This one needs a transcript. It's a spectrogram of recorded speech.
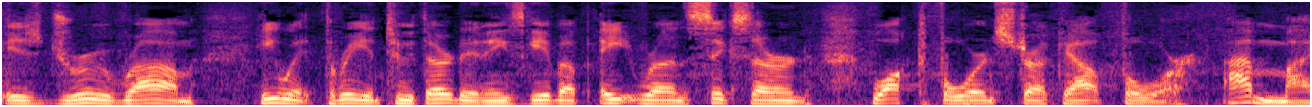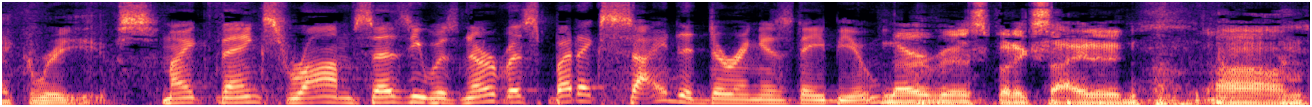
is Drew Rom. He went three and two third innings, gave up eight runs, six earned, walked four, and struck out four. I'm Mike Reeves. Mike thanks Rom says he was nervous but excited during his debut. Nervous but excited. Um,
